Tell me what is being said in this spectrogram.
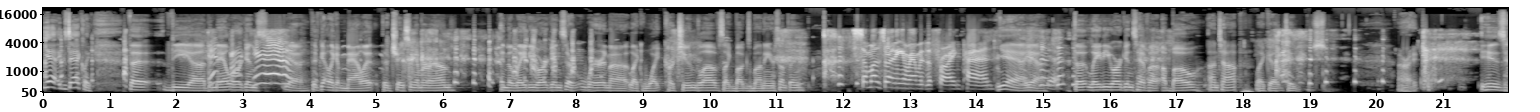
Yeah, exactly. The the uh, the male organs, yeah, they've got like a mallet. They're chasing them around, and the lady organs are wearing uh, like white cartoon gloves, like Bugs Bunny or something. Someone's running around with a frying pan. Yeah, yeah. The lady organs have a, a bow on top, like a. To, all right. His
